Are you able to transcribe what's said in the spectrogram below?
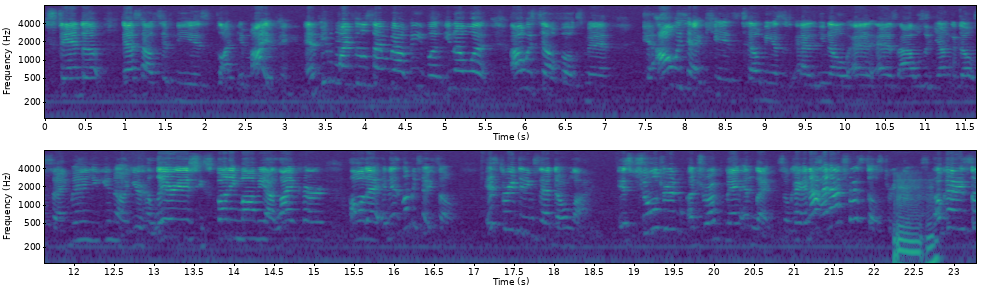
stand up. That's how Tiffany is, like in my opinion. And people might feel the same about me, but you know what? I always tell folks, man. I always had kids tell me as, as you know, as, as I was a young adult, saying, "Man, you you know, you're hilarious. She's funny, mommy. I like her. All that." And it, let me tell you something. It's three things that don't lie. It's children, a drunk man, and legs. Okay, and I and I trust those 3 things. Mhm. Okay, so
